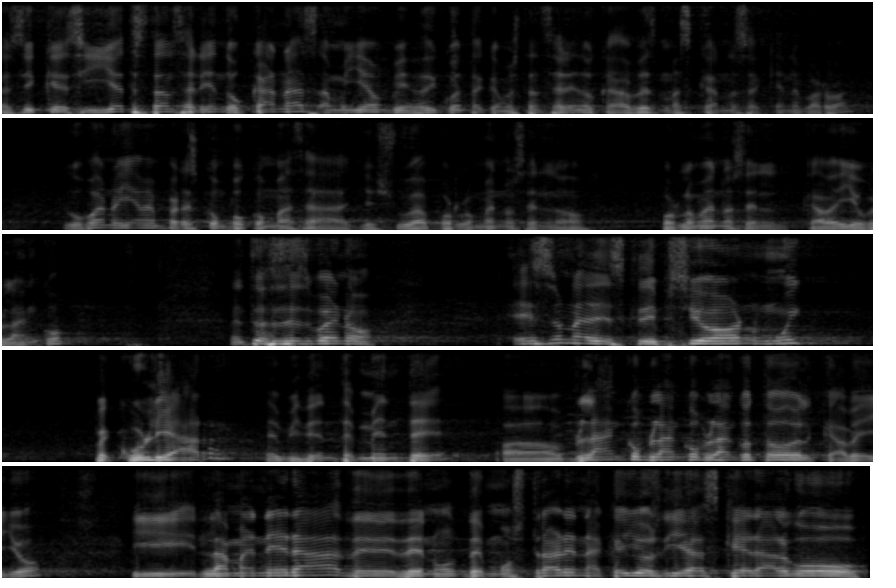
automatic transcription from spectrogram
Así que si ya te están saliendo canas, a mí ya me doy cuenta que me están saliendo cada vez más canas aquí en la barba. Digo, bueno, ya me parezco un poco más a Yeshua, por lo menos en, lo, por lo menos en el cabello blanco. Entonces, bueno, es una descripción muy peculiar, evidentemente. Ah, blanco, blanco, blanco todo el cabello. Y la manera de, demostrar en aquellos días que era algo,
